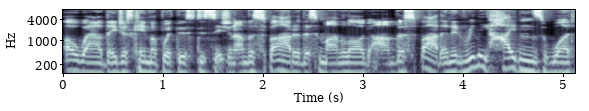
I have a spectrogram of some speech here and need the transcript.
oh wow, they just came up with this decision on the spot or this monologue on the spot. And it really heightens what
